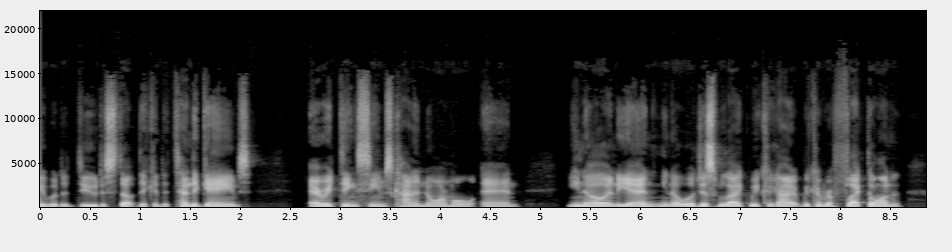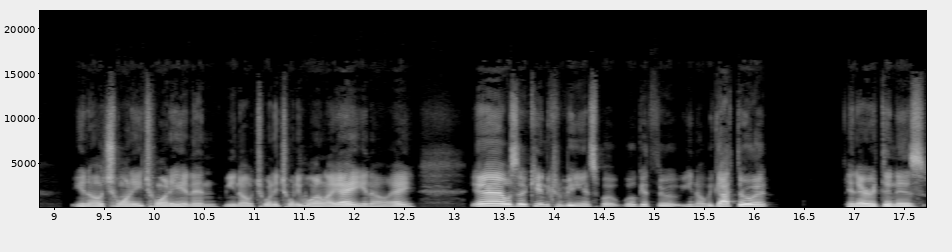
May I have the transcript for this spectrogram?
able to do the stuff. They can attend the games. Everything seems kind of normal, and you know, in the end, you know, we'll just be like we could we could reflect on, you know, 2020, and then you know, 2021. Like, hey, you know, hey, yeah, it was an inconvenience, but we'll get through. You know, we got through it, and everything is,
